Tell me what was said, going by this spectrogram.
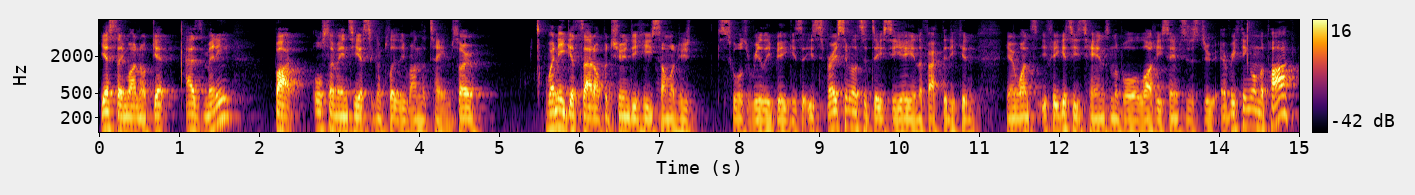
yes, they might not get as many, but also means he has to completely run the team. So when he gets that opportunity, he's someone who scores really big. He's, he's very similar to DCE in the fact that he can, you know, once if he gets his hands on the ball a lot, he seems to just do everything on the park.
